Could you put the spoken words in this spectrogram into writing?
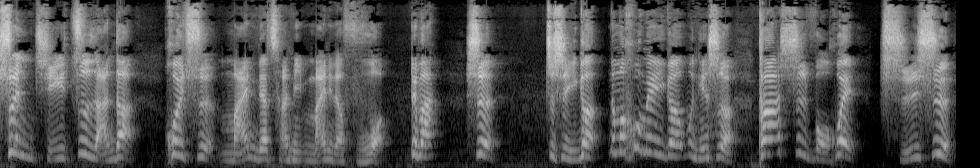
顺其自然的会去买你的产品，买你的服务，对吧？是，这是一个。那么后面一个问题是，他是否会持续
